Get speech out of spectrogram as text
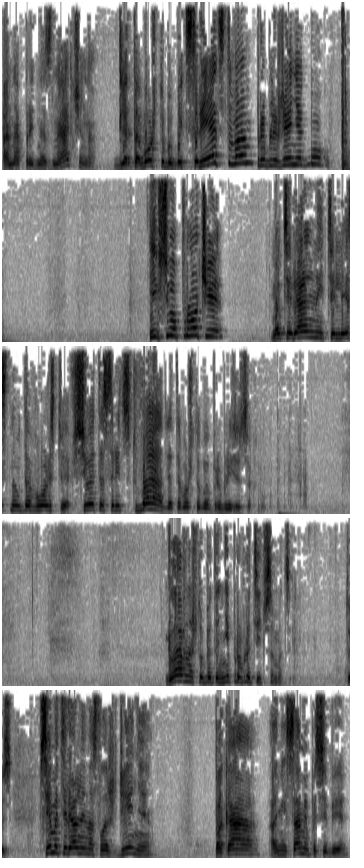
она предназначена для того, чтобы быть средством приближения к Богу. И все прочее, материальные телесные удовольствия, все это средства для того, чтобы приблизиться к Богу. Главное, чтобы это не превратить в самоцель. То есть все материальные наслаждения, пока они сами по себе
